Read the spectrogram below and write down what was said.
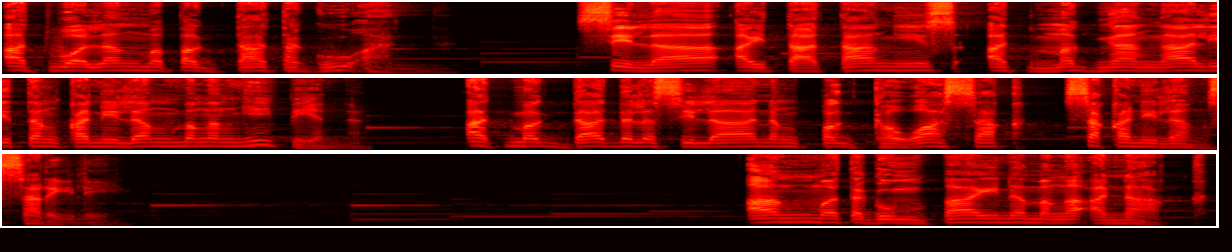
at walang mapagtataguan. Sila ay tatangis at magngangalit ang kanilang mga ngipin at magdadala sila ng pagkawasak sa kanilang sarili. Ang matagumpay na mga anak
